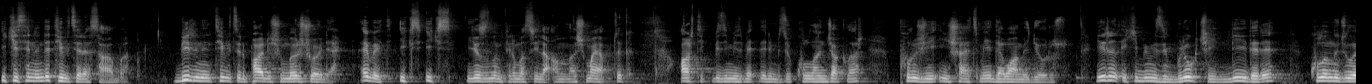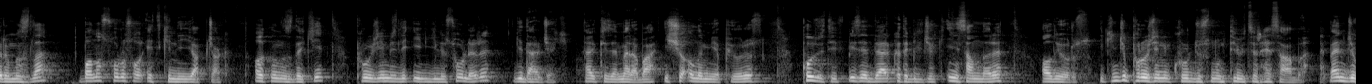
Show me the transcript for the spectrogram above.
İkisinin de Twitter hesabı. Birinin Twitter paylaşımları şöyle. Evet XX yazılım firmasıyla anlaşma yaptık. Artık bizim hizmetlerimizi kullanacaklar. Projeyi inşa etmeye devam ediyoruz. Yarın ekibimizin blockchain lideri kullanıcılarımızla bana soru sor etkinliği yapacak. Aklınızdaki projemizle ilgili soruları giderecek. Herkese merhaba. İşe alım yapıyoruz. Pozitif bize değer katabilecek insanları alıyoruz. İkinci projenin kurucusunun Twitter hesabı. Bence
